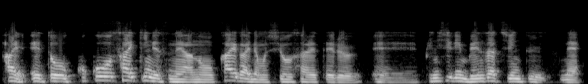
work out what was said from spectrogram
はい、えっ、ー、と、ここ最近ですね、あの、海外でも使用されている、えー、ペニシリンベンザチンというですね、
